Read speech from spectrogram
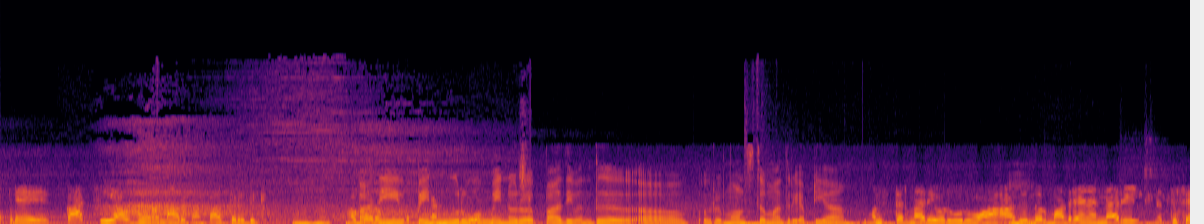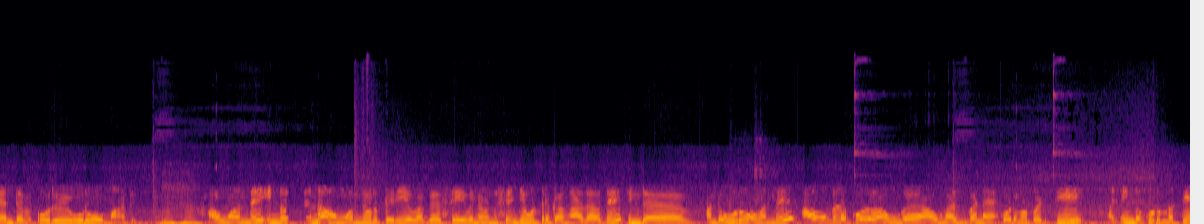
அப்படியே காட்சி அகூரமா இருக்கான் பாக்குறதுக்கு. பாதி பெண் உருவம் இன்னொரு பாதி வந்து ஒரு மான்ஸ்டர் மாதிரி அப்படியா? மான்ஸ்டர் மாதிரி ஒரு உருவம். அது வந்து ஒரு மாதிரியான நரி சேர்ந்த ஒரு உருவமா அது. அவங்க வந்து இன்னொரு அவங்க வந்து ஒரு பெரிய வகை சேவனை ஒண்ணு செஞ்சு விட்டுருக்காங்க. அதாவது இந்த அந்த உருவம் வந்து அவங்கள அவங்க அவங்க ஹஸ்பண்டை கொடுமைப்படுத்தி இந்த குடும்பத்தை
